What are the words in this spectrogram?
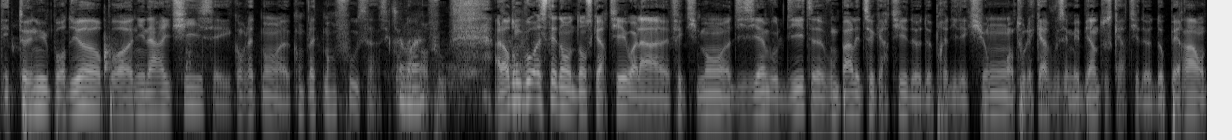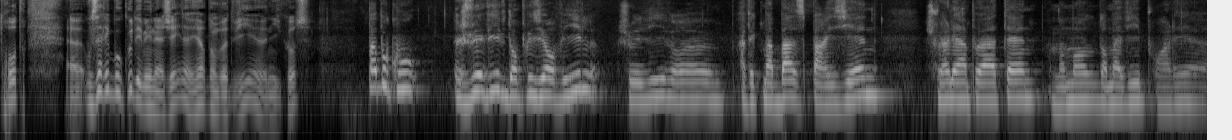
des tenues pour Dior, pour Nina Ricci, c'est complètement complètement fou ça, c'est complètement fou. Alors donc vous restez dans, dans ce quartier, voilà, effectivement dixième, vous le dites. Vous me parlez de ce quartier de, de prédilection. En tous les cas, vous aimez bien tout ce quartier d'opéra, entre autres. vous allez beaucoup déménager d'ailleurs dans votre vie, Nikos? Pas beaucoup. Je vais vivre dans plusieurs villes. Je vais vivre euh, avec ma base parisienne. Je vais aller un peu à Athènes, un moment dans ma vie pour aller, euh,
